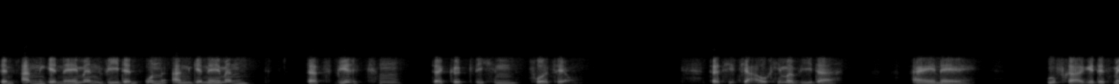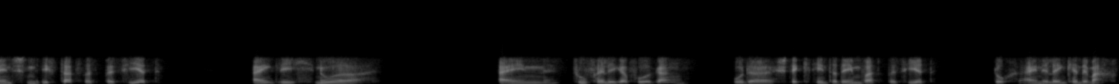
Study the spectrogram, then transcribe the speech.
den angenehmen wie den unangenehmen, das Wirken der göttlichen Vorsehung. Das ist ja auch immer wieder eine Urfrage des Menschen, ist das, was passiert, eigentlich nur ein zufälliger Vorgang oder steckt hinter dem, was passiert, doch eine lenkende Macht?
